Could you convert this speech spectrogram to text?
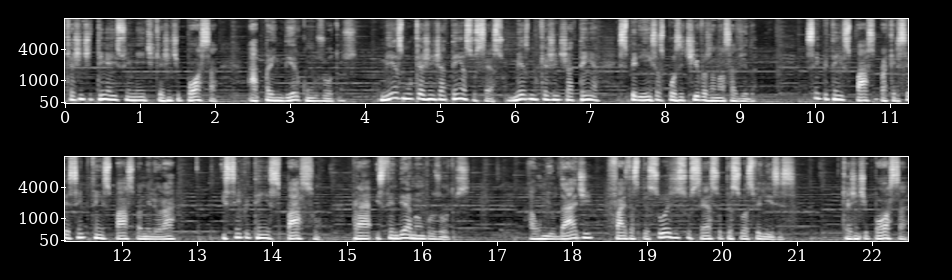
que a gente tenha isso em mente, que a gente possa aprender com os outros. Mesmo que a gente já tenha sucesso, mesmo que a gente já tenha experiências positivas na nossa vida. Sempre tem espaço para crescer, sempre tem espaço para melhorar e sempre tem espaço para estender a mão para os outros. A humildade faz das pessoas de sucesso pessoas felizes. Que a gente possa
